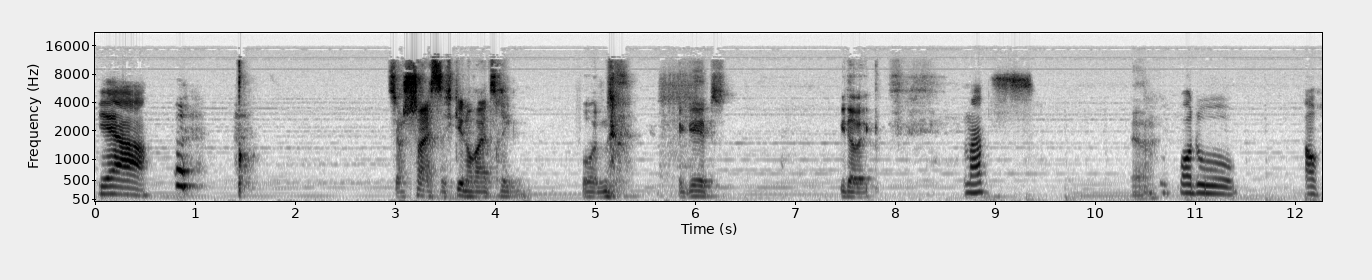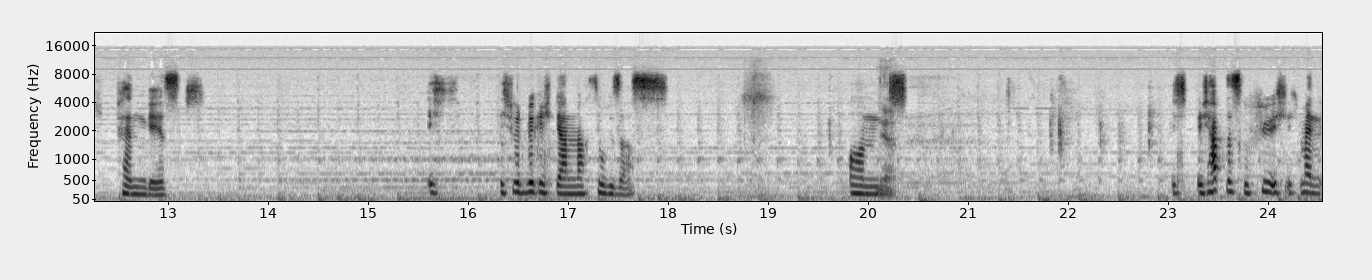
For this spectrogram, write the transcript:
Ja. Ist ja scheiße, ich gehe noch einen trinken. Und er geht wieder weg. Mats, ja. bevor du auf Pennen gehst, ich, ich würde wirklich gerne nach Surisas. Und ja ich, ich habe das Gefühl, ich, ich meine,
